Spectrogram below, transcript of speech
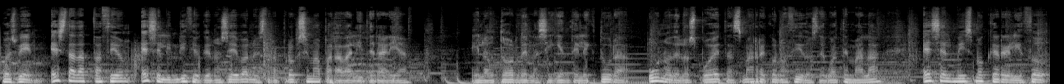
Pues bien, esta adaptación es el indicio que nos lleva a nuestra próxima parada literaria. El autor de la siguiente lectura, uno de los poetas más reconocidos de Guatemala, es el mismo que realizó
